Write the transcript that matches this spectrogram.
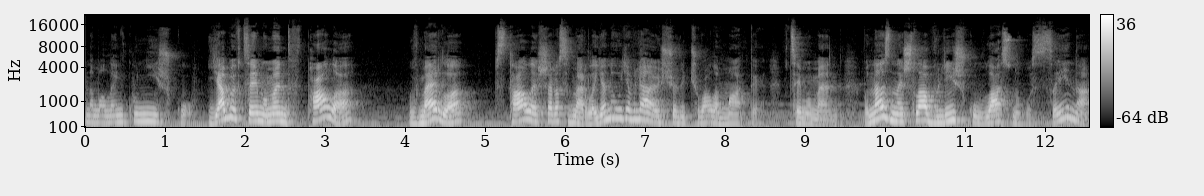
на маленьку ніжку. Я би в цей момент впала, вмерла, встала і ще раз вмерла. Я не уявляю, що відчувала мати в цей момент. Вона знайшла в ліжку власного сина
